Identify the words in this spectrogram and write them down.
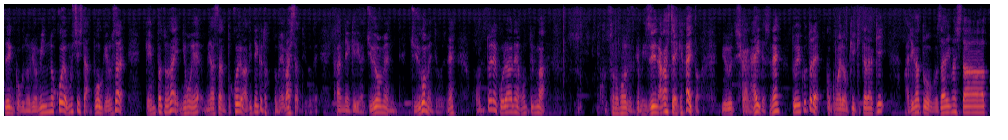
全国の領民の声を無視した暴挙を許さない原発のない日本へ皆さんと声を上げていくと述べましたということで、関連切りが14面、15面ということですね。本当にね、これはね、本当にまあ、そのものですけど、水に流しちゃいけないというしかないですね。ということで、ここまでお聞きいただき、ありがとうございました。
